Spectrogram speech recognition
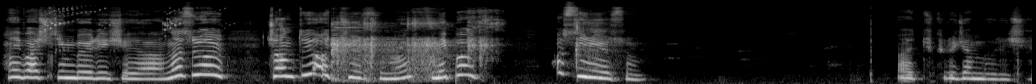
Hay başlayayım böyle işe ya. Nasıl öyle çantayı açıyorsun lan? Map'i aç. Nasıl iniyorsun? Ay tüküreceğim böyle işe.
